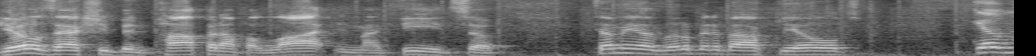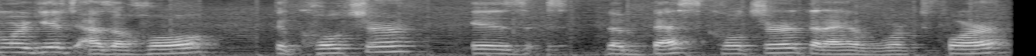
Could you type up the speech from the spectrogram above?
Guild's actually been popping up a lot in my feed. So tell me a little bit about Guild. Guild Mortgage as a whole, the culture is the best culture that I have worked for.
